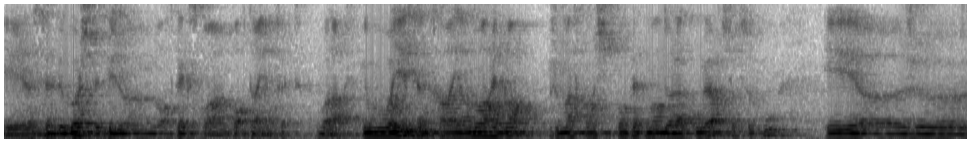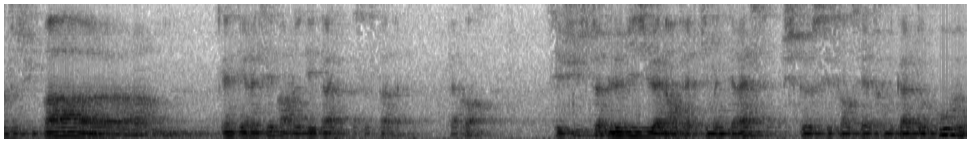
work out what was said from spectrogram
Et euh, celle de gauche, c'était un vortex, quoi, un portail en fait. Voilà. Et vous voyez, c'est un travail en noir et blanc. Je m'affranchis complètement de la couleur sur ce coup, et euh, je ne suis pas euh, intéressé par le détail à ce stade. D'accord? C'est juste le visuel en fait qui m'intéresse, puisque c'est censé être une carte de couve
